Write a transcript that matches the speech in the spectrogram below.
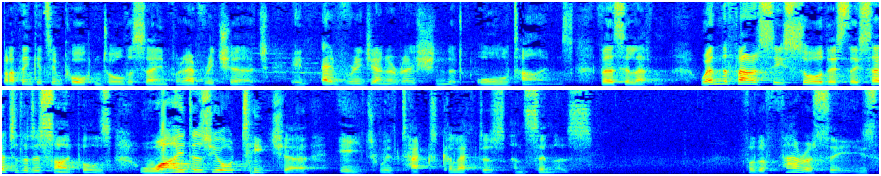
but I think it's important all the same for every church in every generation at all times. Verse 11 When the Pharisees saw this, they said to the disciples, Why does your teacher eat with tax collectors and sinners? For the Pharisees,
